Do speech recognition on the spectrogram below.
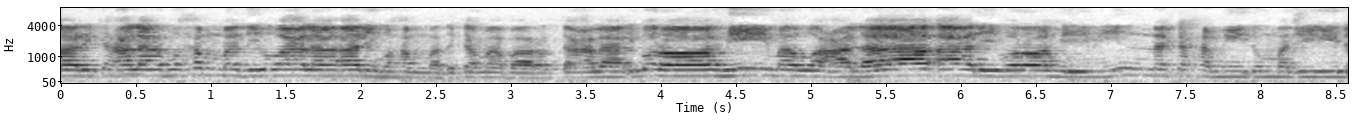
بارك على محمد وعلى ال محمد كما باركت على ابراهيم وعلى ال ابراهيم انك حميد مجيد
